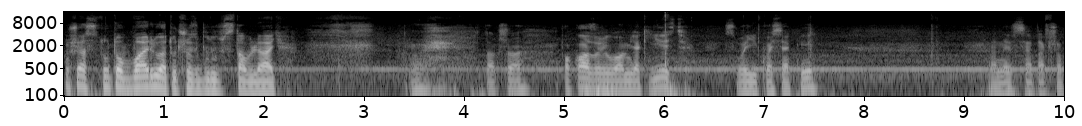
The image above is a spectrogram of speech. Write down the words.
Ну, Зараз тут обварю, а тут щось буду вставляти. Так що показую вам, як є свої косяки. А не все так, щоб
